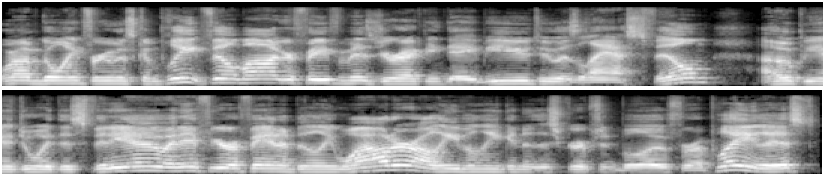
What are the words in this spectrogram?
where I'm going through his complete filmography from his directing debut to his last film. I hope you enjoyed this video, and if you're a fan of Billy Wilder, I'll leave a link in the description below for a playlist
